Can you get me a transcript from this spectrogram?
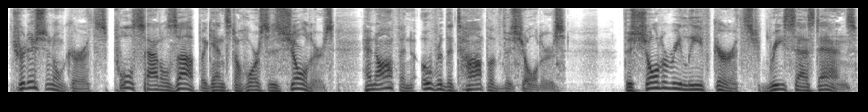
Traditional girths pull saddles up against a horse's shoulders and often over the top of the shoulders, the shoulder relief girth's recessed ends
